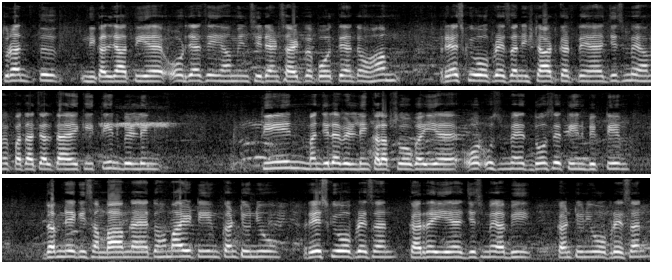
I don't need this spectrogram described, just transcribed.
तुरंत निकल जाती है और जैसे ही हम इंसिडेंट साइट पर पहुँचते हैं तो हम रेस्क्यू ऑपरेशन स्टार्ट करते हैं, जिसमें हमें पता चलता है कि तीन बिल्डिंग तीन मंजिला बिल्डिंग कलप्स हो गई है और उसमें दो से तीन विक्टिम दबने की संभावना है। तो हमारी टीम कंटिन्यू रेस्क्यू ऑपरेशन कर रही है जिसमें अभी कंटिन्यू ऑपरेशन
